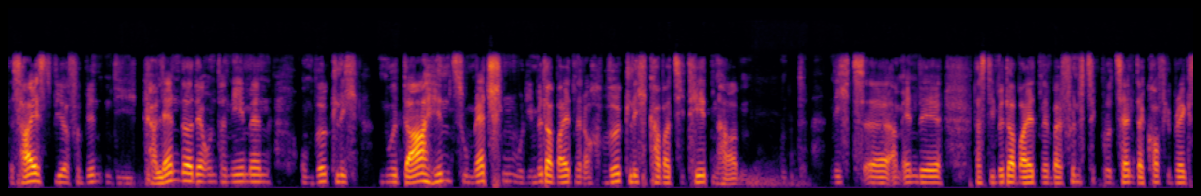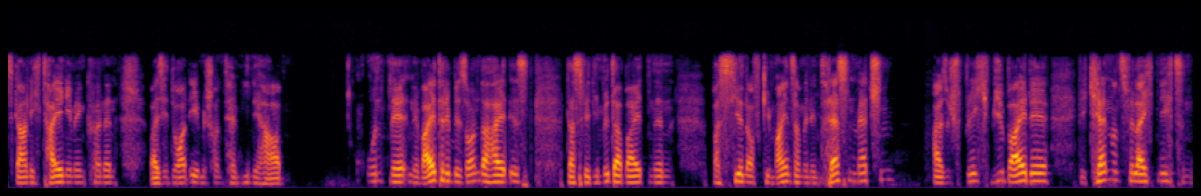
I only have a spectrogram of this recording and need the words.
Das heißt, wir verbinden die Kalender der Unternehmen, um wirklich nur dahin zu matchen, wo die Mitarbeitenden auch wirklich Kapazitäten haben. Und nicht äh, am Ende, dass die Mitarbeitenden bei 50 Prozent der Coffee Breaks gar nicht teilnehmen können, weil sie dort eben schon Termine haben. Und eine, eine weitere Besonderheit ist, dass wir die Mitarbeitenden basierend auf gemeinsamen Interessen matchen. Also sprich, wir beide, wir kennen uns vielleicht nicht, sind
